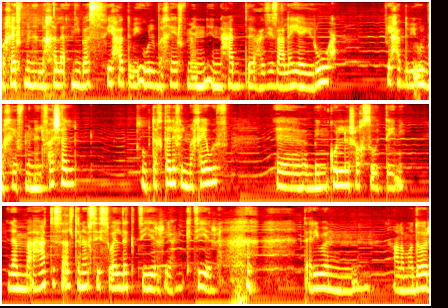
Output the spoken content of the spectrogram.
بخاف من اللي خلقني بس في حد بيقول بخاف من إن حد عزيز عليا يروح. في حد بيقول بخاف من الفشل. وبتختلف المخاوف بين كل شخص والتاني. لما قعدت سألت نفسي السؤال ده كتير يعني كتير. تقريبا على مدار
